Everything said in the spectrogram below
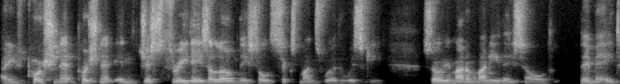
and he was pushing it, pushing it. In just three days alone, they sold six months worth of whiskey. So the amount of money they sold, they made.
